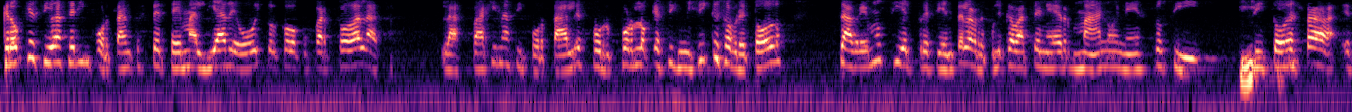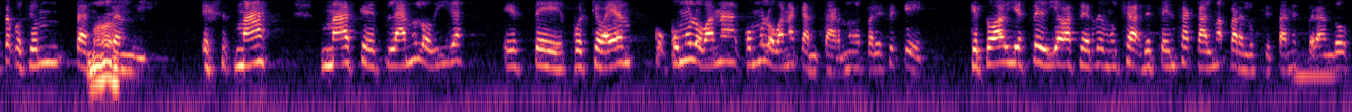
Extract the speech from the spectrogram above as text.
Creo que sí va a ser importante este tema el día de hoy, creo que va a ocupar todas las, las páginas y portales por, por lo que significa y sobre todo sabremos si el presidente de la República va a tener mano en esto, si, si toda esta, esta cuestión tan, más. tan más, más que de plano lo diga, este, pues que vayan, cómo lo van a, cómo lo van a cantar, ¿no? Me parece que que todavía este día va a ser de mucha, de tensa calma para los que están esperando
